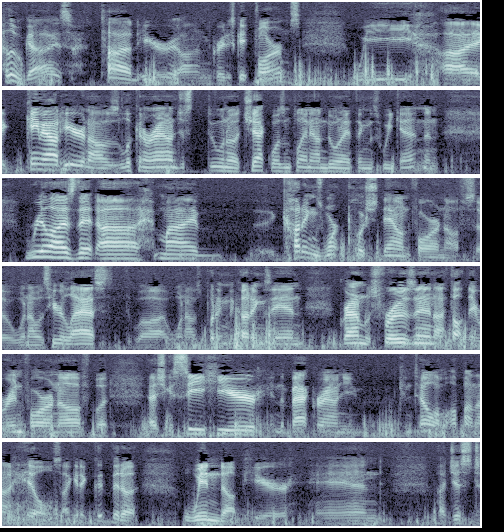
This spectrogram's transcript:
Hello guys, Todd here on Great Escape Farms. We, I came out here and I was looking around just doing a check, wasn't planning on doing anything this weekend and realized that uh, my cuttings weren't pushed down far enough. So when I was here last, uh, when I was putting the cuttings in, ground was frozen. I thought they were in far enough, but as you can see here in the background, you can tell I'm up on a hill, so I get a good bit of wind up here. And I just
